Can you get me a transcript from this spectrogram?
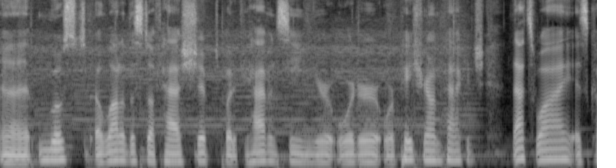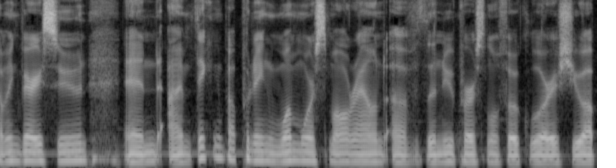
Uh, most a lot of the stuff has shipped, but if you haven't seen your order or Patreon package, that's why it's coming very soon. And I'm thinking about putting one more small round of the new personal folklore issue up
